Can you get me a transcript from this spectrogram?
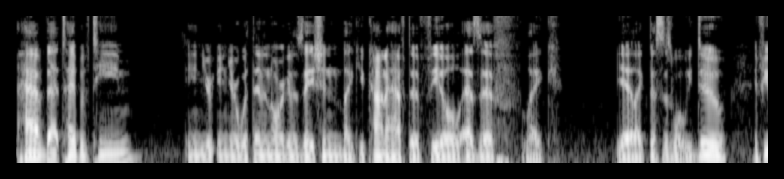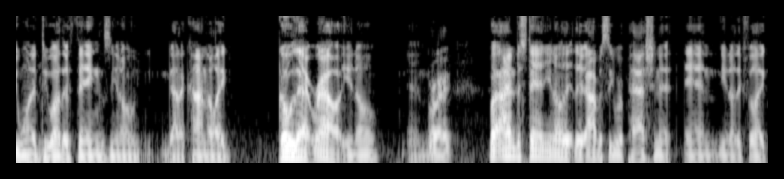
have that type of team in your in your within an organization like you kind of have to feel as if like yeah like this is what we do if you want to do mm-hmm. other things you know you gotta kind of like go that route you know and Right. but I understand, you know, they, they obviously were passionate, and you know, they feel like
